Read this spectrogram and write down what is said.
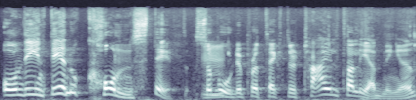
om det inte är något konstigt så borde Protector Tile ta ledningen.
